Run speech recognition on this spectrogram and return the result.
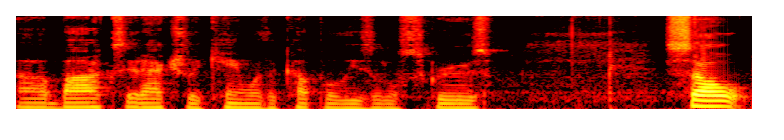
uh, box. It actually came with a couple of these little screws. So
